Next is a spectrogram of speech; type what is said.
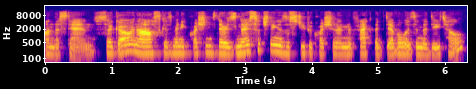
understand. So go and ask as many questions. There is no such thing as a stupid question. And in fact, the devil is in the detail.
